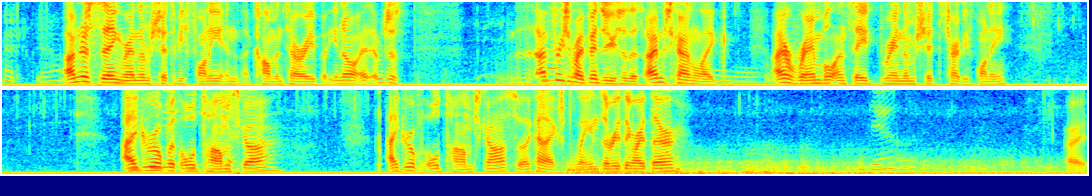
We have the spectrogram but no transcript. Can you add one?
you know what? I'm just saying random shit to be funny and commentary, but you know, I'm just. I'm pretty sure my fans are used to this. I'm just kind of like. I ramble and say random shit to try to be funny. I grew up with old Tomska. I grew up with old Tomska, so that kind of explains everything right there. Yeah. Alright.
